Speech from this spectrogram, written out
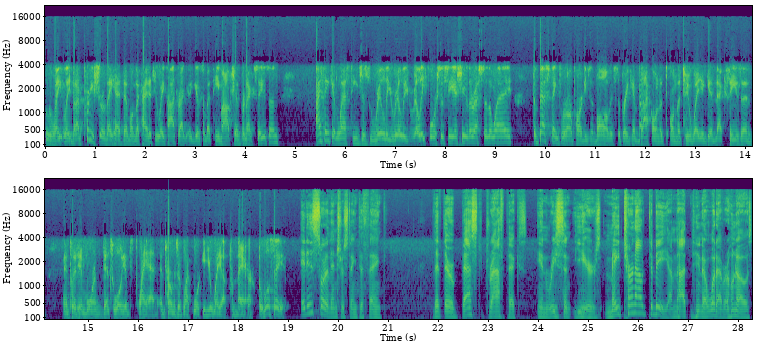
lately, but I'm pretty sure they have him on the kind of two way contract that gives him a team option for next season. I think unless he just really, really, really forces the issue the rest of the way, the best thing for our parties involved is to bring him back on a, on the two way again next season and put him more in Vince Williams' plan in terms of like working your way up from there. But we'll see. it is sort of interesting to think that their best draft picks in recent years may turn out to be, I'm not, you know, whatever, who knows,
